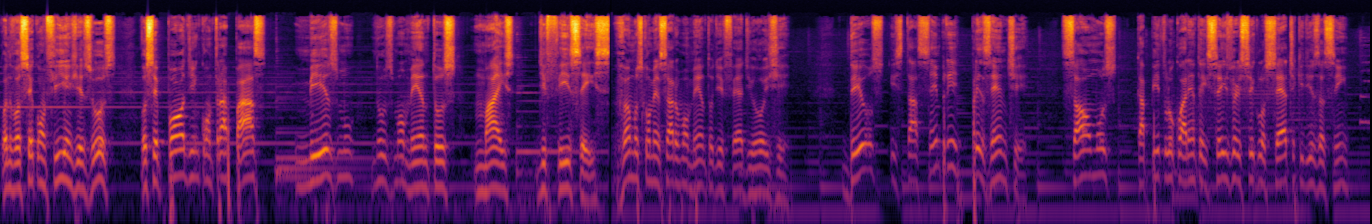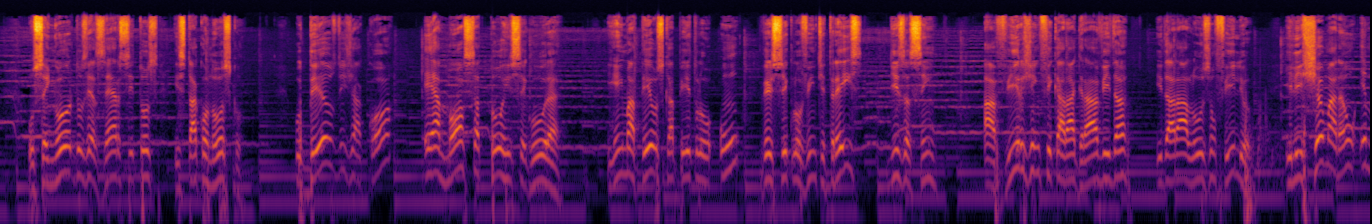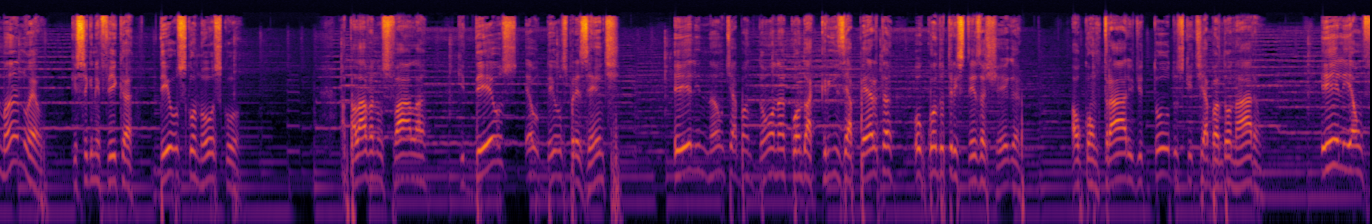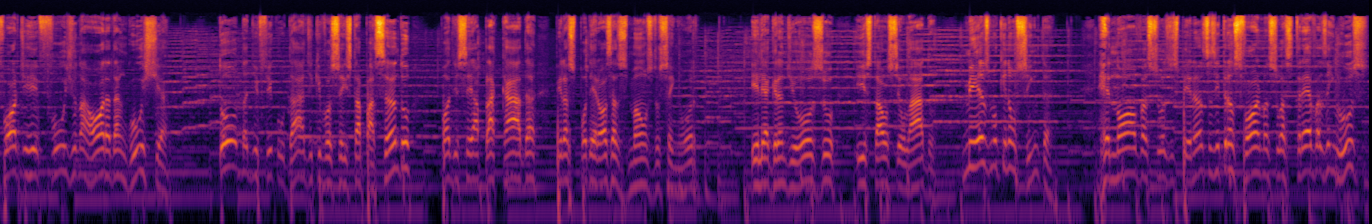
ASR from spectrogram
Quando você confia em Jesus, você pode encontrar paz mesmo nos momentos mais difíceis. Vamos começar o momento de fé de hoje. Deus está sempre presente. Salmos capítulo 46, versículo 7, que diz assim: O Senhor dos exércitos está conosco. O Deus de Jacó é a nossa torre segura. E em Mateus capítulo 1, versículo 23, diz assim: A virgem ficará grávida e dará à luz um filho, e lhe chamarão Emanuel, que significa Deus conosco. A palavra nos fala que Deus é o Deus presente ele não te abandona quando a crise aperta ou quando tristeza chega. Ao contrário de todos que te abandonaram, Ele é um forte refúgio na hora da angústia. Toda dificuldade que você está passando pode ser aplacada pelas poderosas mãos do Senhor. Ele é grandioso e está ao seu lado, mesmo que não sinta renova suas esperanças e transforma suas trevas em luz.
